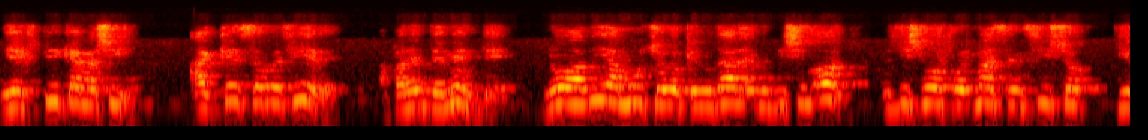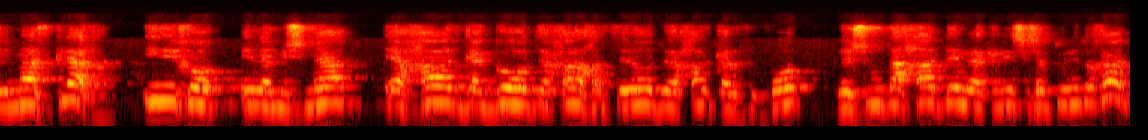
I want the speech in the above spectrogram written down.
Y explica Rashi a qué se refiere. Aparentemente, no había mucho lo que dudar en Rabbi Shimon. Rabbi Shimon fue el más sencillo y el más claro. Y dijo en la Mishnah, Ehad Gagot, Ehad Hatzerot, Ehad Karfufot, Reshut en la que dice Santurito Han.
